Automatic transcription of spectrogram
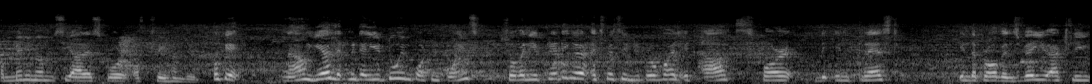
a minimum CRS score of 300. Okay, now here let me tell you two important points. So when you're creating your Express Entry profile, it asks for the interest in the province where you actually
